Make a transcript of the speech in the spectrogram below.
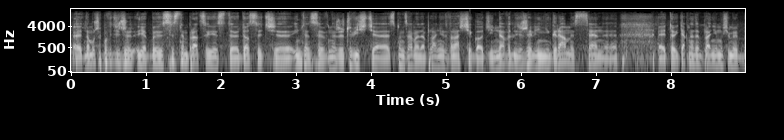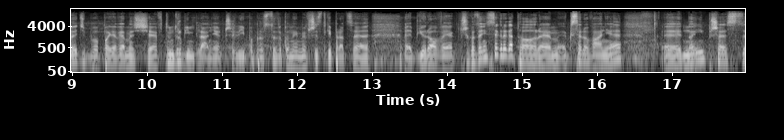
E, No muszę powiedzieć, że jakby system pracy jest e, dosyć e, intensywny. Rzeczywiście spędzamy na planie 12 godzin. Nawet jeżeli nie gramy sceny, to i tak na tym planie musimy być, bo pojawiamy się w tym drugim planie, czyli po prostu wykonujemy wszystkie prace biurowe, jak przychodzenie z segregatorem, kserowanie. No i przez,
